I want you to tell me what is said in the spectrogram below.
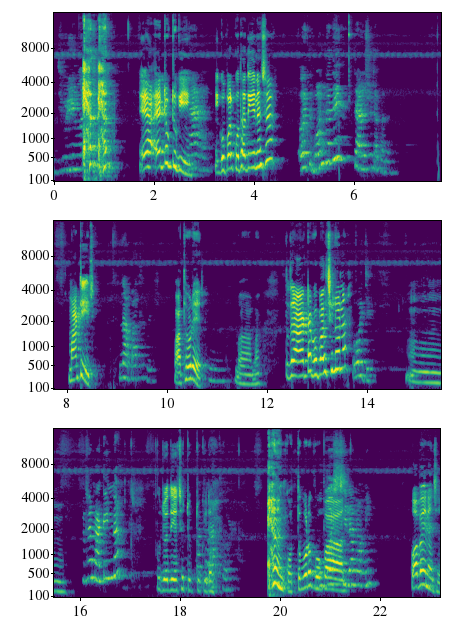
এ এ টুকটুকি? হ্যাঁ। এই গোপাল কোথা দিয়ে এনেছে? মাটির? না পাথরের। বাবা। তোদের আর একটা গোপাল ছিল না? পুজো দিয়েছে টুকটুকিরা। কত বড় গোপাল। কবে এনেছে?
